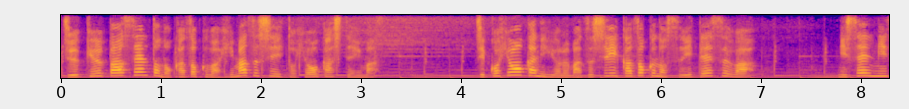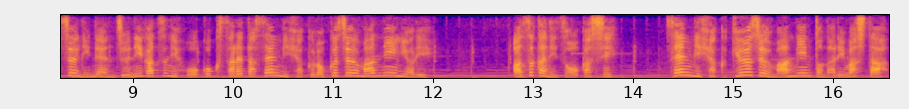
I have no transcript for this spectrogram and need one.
19%の家族は非貧しいと評価しています。自己評価による貧しい家族の推定数は、2022年12月に報告された1260万人より、わずかに増加し、1290万人となりました。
